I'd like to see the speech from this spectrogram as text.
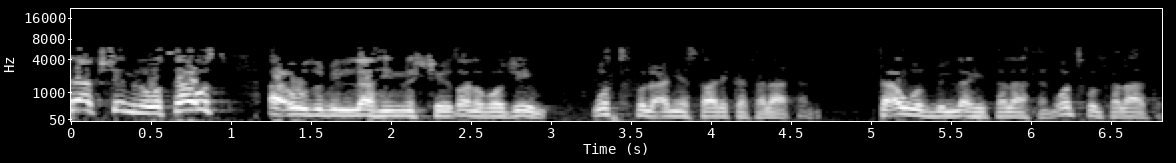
جاءك شيء من الوساوس أعوذ بالله من الشيطان الرجيم. وادخل عن يسارك ثلاثا. تعوذ بالله ثلاثا. وادخل ثلاثا.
